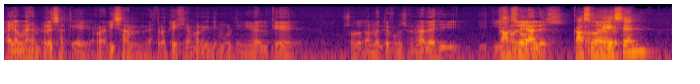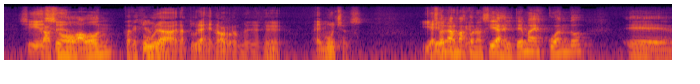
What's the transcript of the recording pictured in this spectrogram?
hay algunas empresas que realizan estrategias de marketing multinivel que son totalmente funcionales y, y- y son legales. Caso son de legales. Essen, Sí, caso Essen, Avon, por Natura, ejemplo. Natura es enorme. eh, hay muchas. Y son las más que- conocidas. El tema es cuando eh,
